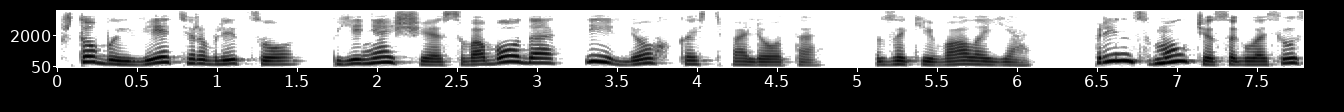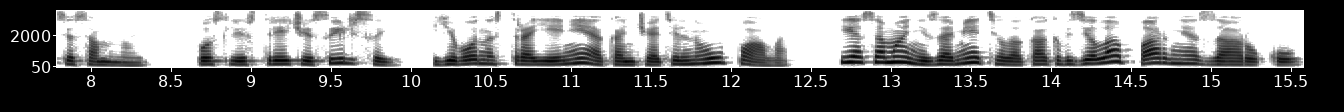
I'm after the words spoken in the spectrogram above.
чтобы ветер в лицо, пьянящая свобода и легкость полета. Закивала я. Принц молча согласился со мной. После встречи с Ильсой его настроение окончательно упало. Я сама не заметила, как взяла парня за руку,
